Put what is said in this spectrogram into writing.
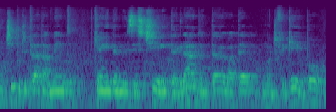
um tipo de tratamento que ainda não existia integrado. Então eu até modifiquei um pouco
